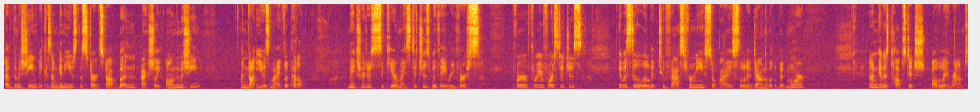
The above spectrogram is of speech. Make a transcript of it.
of the machine because I'm going to use the start stop button actually on the machine and not use my foot pedal. Make sure to secure my stitches with a reverse for three or four stitches. It was still a little bit too fast for me, so I slowed it down a little bit more. And I'm going to top stitch all the way around.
